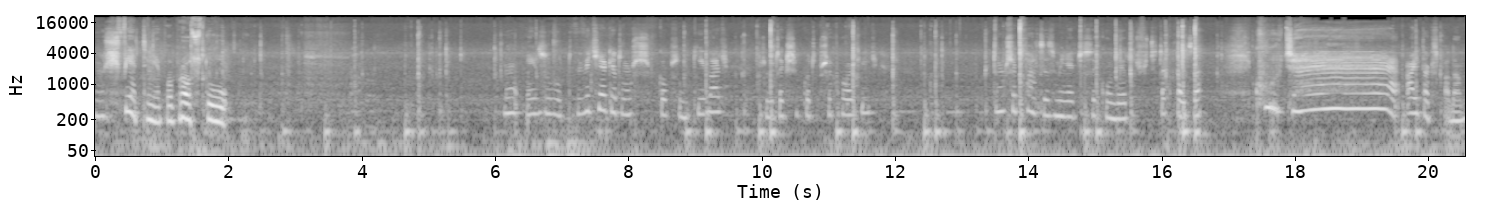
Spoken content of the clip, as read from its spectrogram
No świetnie po prostu. No Jezu, wy wiecie jak ja to muszę szybko obsługiwać, żeby tak szybko to przechodzić? To muszę palce zmieniać co sekundę, ja tu ćwiczę tak palce. Kurczę! A i tak spadam.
